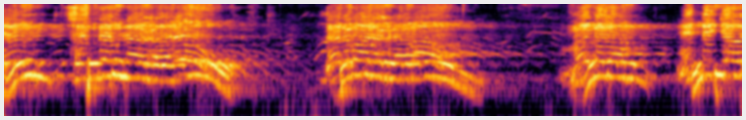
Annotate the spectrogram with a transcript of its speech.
ఎన్ చంద్రన్న గారు ధర్మాన గ్రామం మండలం ఇంటికాల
